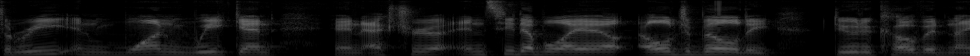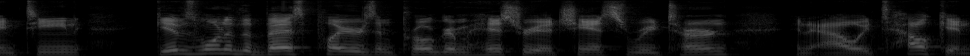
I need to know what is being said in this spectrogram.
three in one weekend and extra NCAA eligibility due to COVID 19. Gives one of the best players in program history a chance to return, and Allie Talkin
